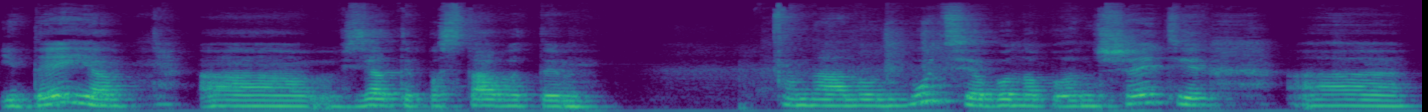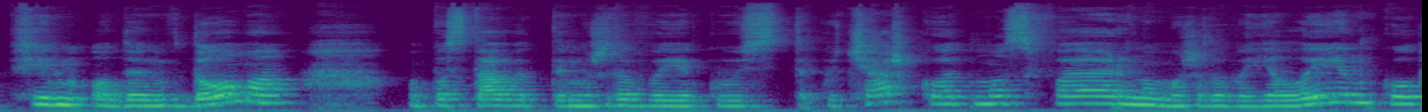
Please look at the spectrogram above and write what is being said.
ідея а, взяти, поставити на ноутбуці або на планшеті фільм Один вдома. Поставити, можливо, якусь таку чашку атмосферну, можливо, ялинку,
